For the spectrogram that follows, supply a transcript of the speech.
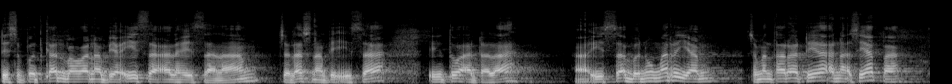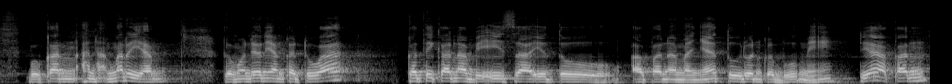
Disebutkan bahwa Nabi Isa alaihissalam, jelas Nabi Isa itu adalah uh, Isa bin Maryam. Sementara dia anak siapa? Bukan anak Maryam. Kemudian yang kedua, ketika Nabi Isa itu apa namanya turun ke bumi, dia akan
